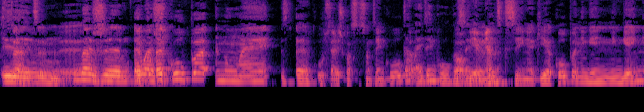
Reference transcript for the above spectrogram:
Portanto, uh, mas uh, a, acho... a, culpa não é. Uh, o Sérgio Conceição tem culpa. Também tem culpa. Obviamente que sim. Aqui a culpa ninguém, ninguém,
